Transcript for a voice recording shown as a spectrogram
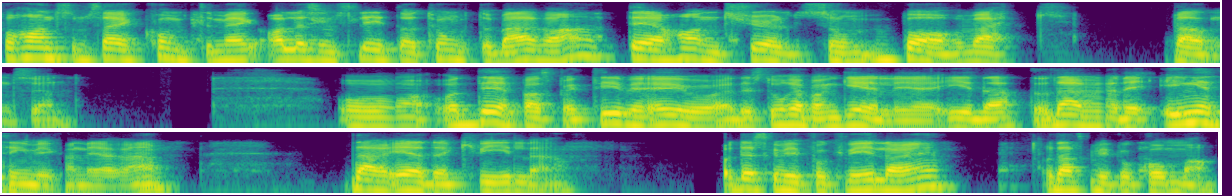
For han som sier 'kom til meg, alle som sliter tungt å bære', det er han sjøl som bar vekk verdens synd. Og, og, det perspektivet er jo det store evangeliet i dette. og Der er det ingenting vi kan gjøre. Der er det hvile. Og det skal vi få hvile i, og der skal vi få komme.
